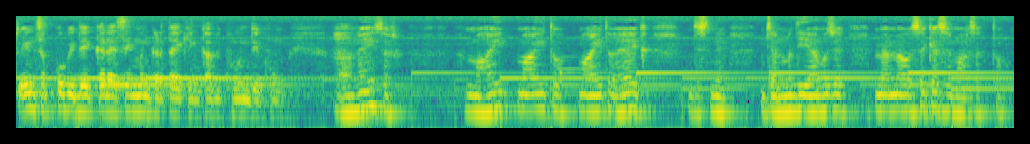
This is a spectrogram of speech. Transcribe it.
तो इन सबको भी देखकर ऐसे ही मन करता है कि इनका भी खून देखूँ? हाँ नहीं सर। माई माई तो माई तो है एक जिसने जन्म दिया है मुझे। मैं मैं उसे कैसे मार सकता हूँ?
